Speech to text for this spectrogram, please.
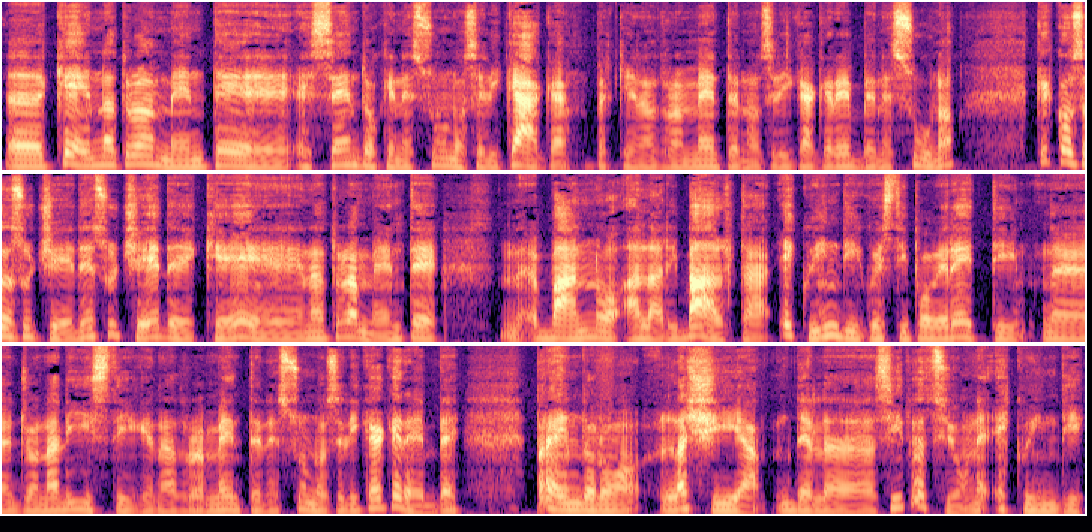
eh, che naturalmente, eh, essendo che nessuno se li caga, perché naturalmente non se li cagherebbe nessuno, che cosa succede? Succede che naturalmente vanno alla ribalta e quindi questi poveretti eh, giornalisti che naturalmente nessuno se li cagherebbe prendono la scia della situazione e quindi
